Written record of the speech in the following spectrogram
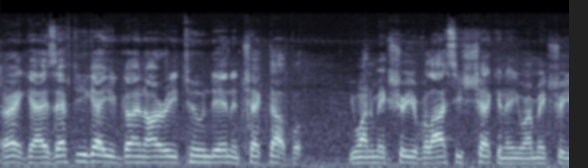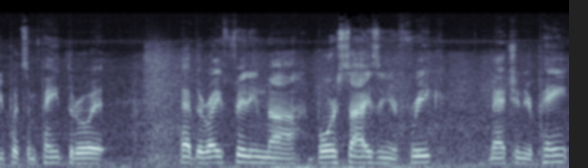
All right, guys, after you got your gun already tuned in and checked out, you want to make sure your velocity's checking and you want to make sure you put some paint through it. Have the right fitting uh, bore size in your freak, matching your paint.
